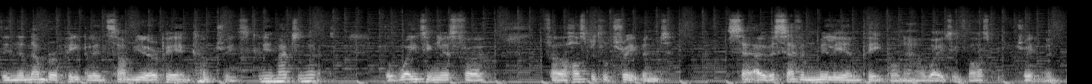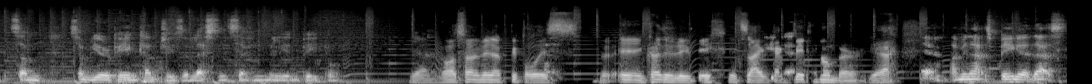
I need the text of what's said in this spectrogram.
than the number of people in some European countries. Can you imagine that? The waiting list for for hospital treatment set over seven million people now waiting for hospital treatment. Some some European countries are less than seven million people. Yeah, well, seven million people is incredibly big. It's like yeah. a big number. Yeah. Yeah, I mean that's bigger. That's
